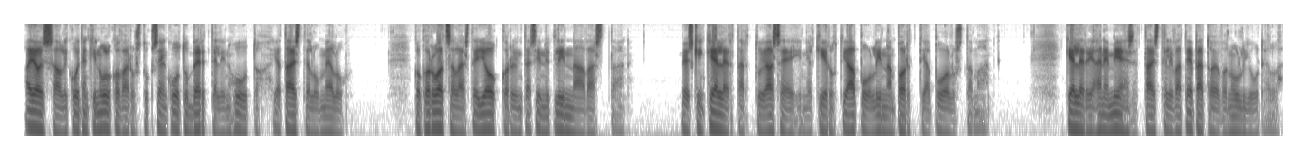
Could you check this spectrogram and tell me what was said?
Ajoissa oli kuitenkin ulkovarustukseen kuultu Bertelin huuto ja taistelun melu. Koko ruotsalaisten joukko ryntäsi nyt linnaa vastaan. Myöskin Keller tarttui aseihin ja kiiruhti apuun linnan porttia puolustamaan – Keller ja hänen miehensä taistelivat epätoivon uljuudella.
